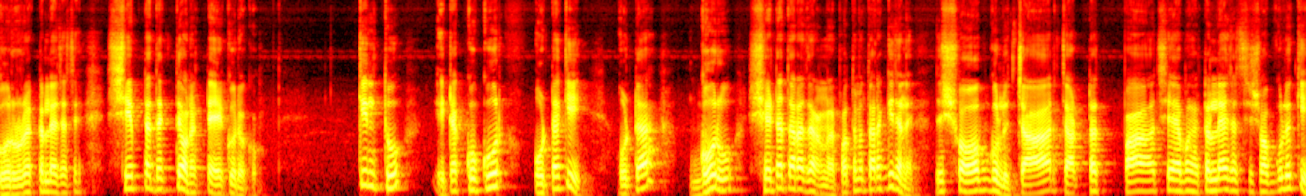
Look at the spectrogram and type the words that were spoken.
গরুরও একটা লেজ আছে। শেপটা দেখতে অনেকটা একই রকম। কিন্তু এটা কুকুর, ওটা কি? ওটা গরু, সেটা তারা জানে না। প্রথমে তারা কি জানে? যে সবগুলো, চার, চারটা পা আছে এবং একটা লেজ আছে, সবগুলো কি?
